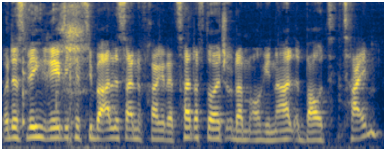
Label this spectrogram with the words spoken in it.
Und deswegen rede ich jetzt über alles eine Frage der Zeit auf Deutsch oder im Original About Time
